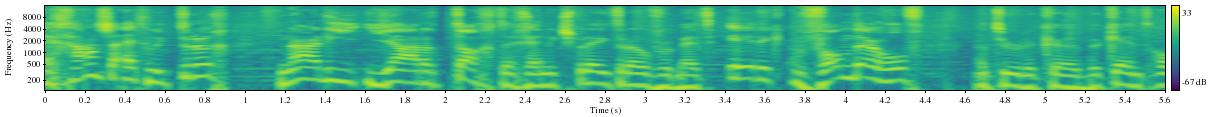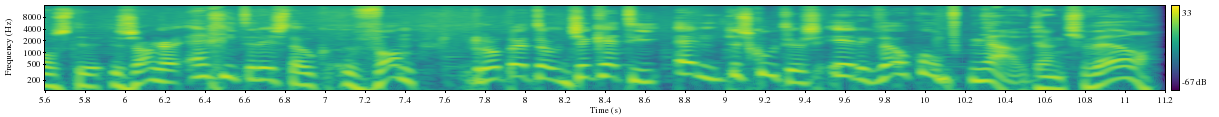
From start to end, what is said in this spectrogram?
En gaan ze eigenlijk terug naar die jaren 80. En ik spreek erover met Erik van der Hof. Natuurlijk eh, bekend als de zanger en gitarist ook van Roberto Giacchetti en de Scooters. Erik, welkom. Nou, dankjewel.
